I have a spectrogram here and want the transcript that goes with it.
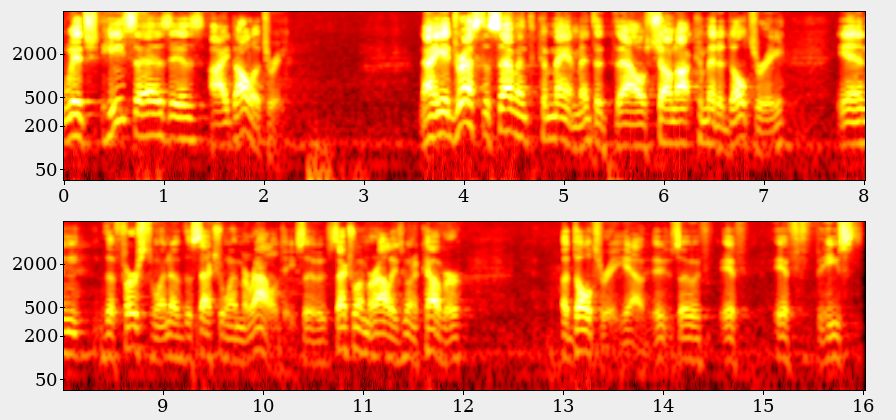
which he says is idolatry. Now, he addressed the seventh commandment that thou shalt not commit adultery in the first one of the sexual immorality. So, sexual immorality is going to cover adultery. Yeah. So, if, if, if, he's,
